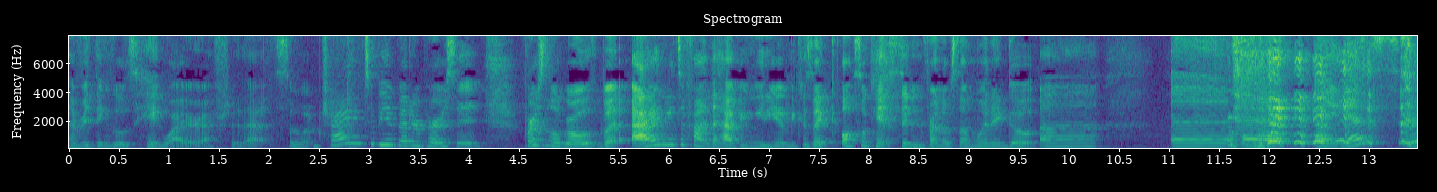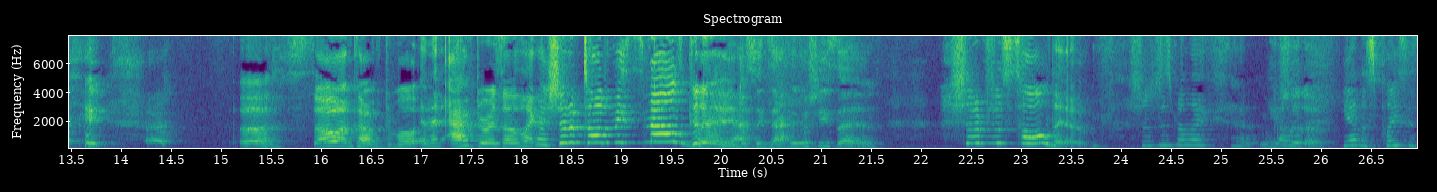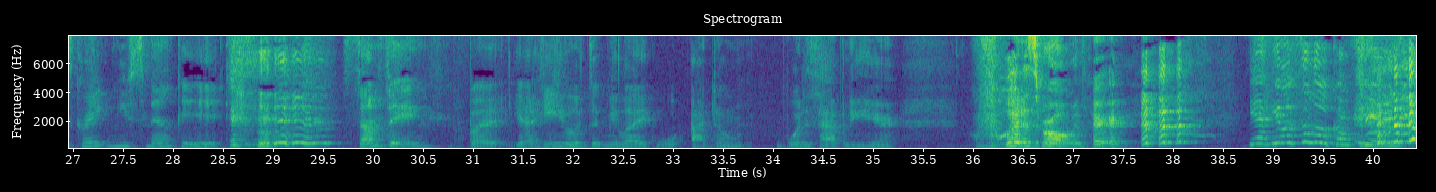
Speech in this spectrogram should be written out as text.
everything goes haywire after that. So i'm trying to be a better person personal growth but i need to find the happy medium because i also can't sit in front of someone and go uh uh, uh, uh yes. Uh so uncomfortable. And then afterwards i was like i should have told him he smelled good. That's exactly what she said. I should have just told him should have just been like You oh, should have. yeah this place is great and you smell good something. But yeah, he looked at me like, "W- I don't, what is happening here? What is wrong with her? yeah, he looks a little confused.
